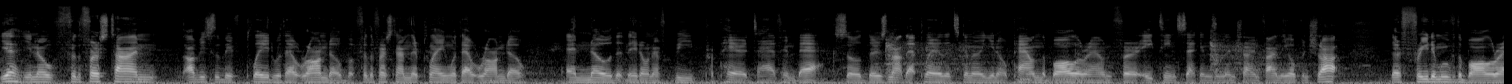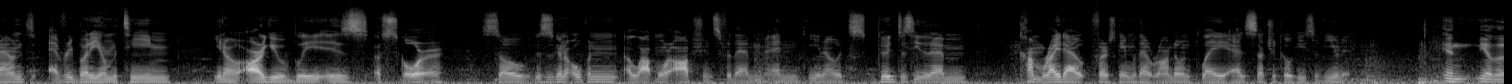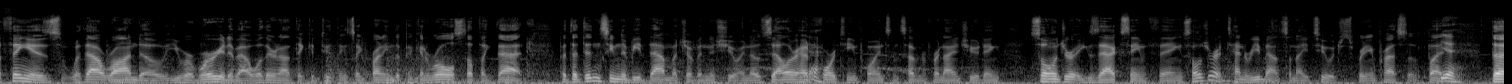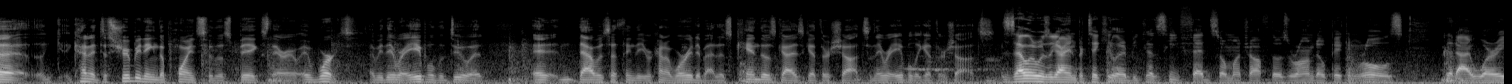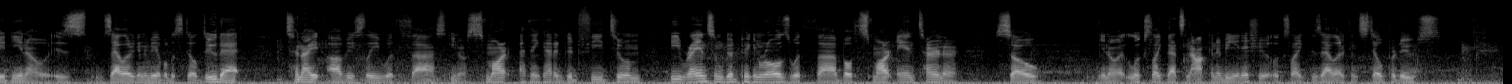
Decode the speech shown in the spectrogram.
Yeah, you know, for the first time, obviously they've played without Rondo, but for the first time they're playing without Rondo and know that they don't have to be prepared to have him back. So there's not that player that's going to, you know, pound the ball around for 18 seconds and then try and find the open shot. They're free to move the ball around. Everybody on the team, you know, arguably is a scorer. So this is going to open a lot more options for them and, you know, it's good to see them come right out first game without Rondo and play as such a cohesive unit. And you know the thing is, without Rondo, you were worried about whether or not they could do things like running the pick and roll, stuff like that. But that didn't seem to be that much of an issue. I know Zeller had Yeah. 14 points and seven for nine shooting. Sullinger, exact same thing. Sullinger had 10 rebounds tonight too, which is pretty impressive. But Yeah. the kind of distributing the points to those bigs there, it worked. I mean, they were able to do it. And that was the thing that you were kind of worried about: is can those guys get their shots? And they were able to get their shots. Zeller was a guy in particular because he fed so much off those Rondo pick and rolls that I worried, you know, is Zeller going to be able to still do that? Tonight, obviously, with, uh, you know, Smart, I think had a good feed to him. He ran some good pick and rolls with uh, both Smart and Turner. So, you know, it looks like that's not going to be an issue. It looks like Zeller can still produce.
